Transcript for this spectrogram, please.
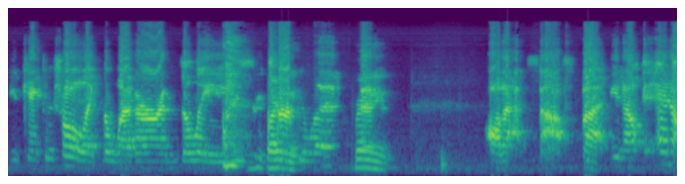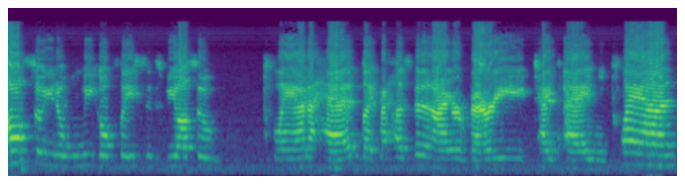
you can't control, like the weather and delays and Right. turbulence, Right. all that stuff. But you know, and also, you know, when we go places, we also plan ahead. Like my husband and I are very type A. We plan.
